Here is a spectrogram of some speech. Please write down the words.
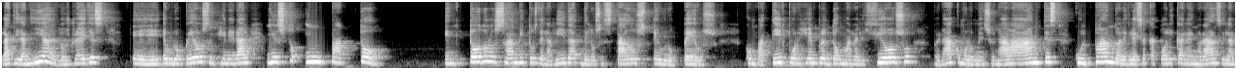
la tiranía de los reyes eh, europeos en general, y esto impactó en todos los ámbitos de la vida de los estados europeos. Combatir, por ejemplo, el dogma religioso, ¿verdad? Como lo mencionaba antes, culpando a la Iglesia Católica de la ignorancia y, la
